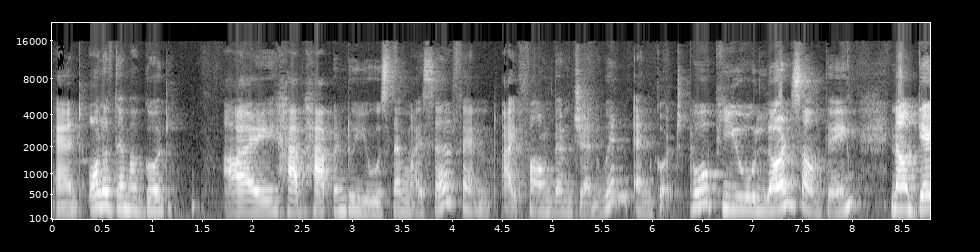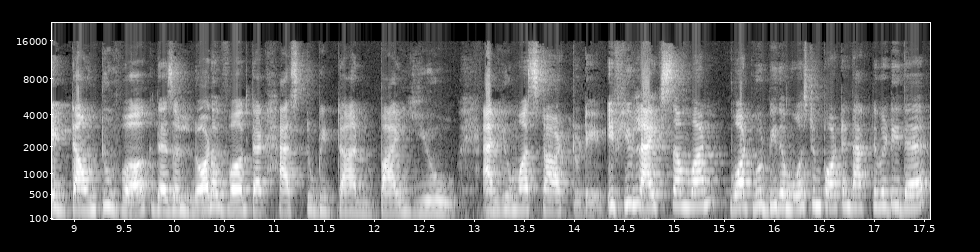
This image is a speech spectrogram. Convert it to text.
and all of them are good. I have happened to use them myself and I found them genuine and good. Hope you learned something. Now get down to work. There's a lot of work that has to be done by you and you must start today. If you like someone, what would be the most important activity there?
